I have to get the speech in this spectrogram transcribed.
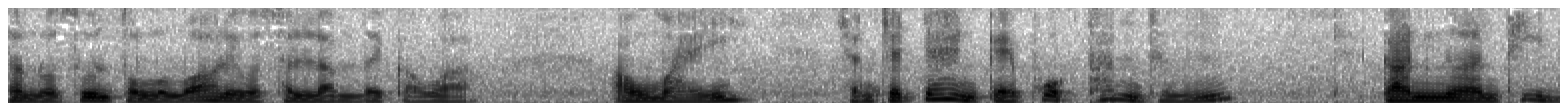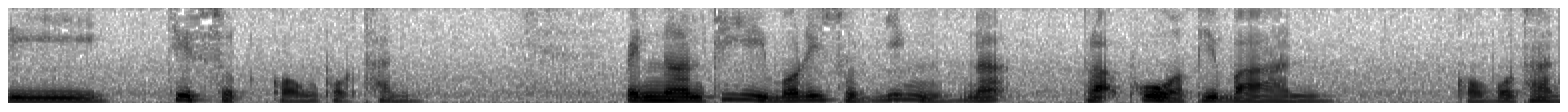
ท่านรอซูลสุลลัลลอฮุอะลัยฮิวะสัลลัมได้กล่าวว่า เอาไหม ฉันจะแจ้งแก่พวกท่านถึง การงานที่ดีที่สุดของพวกท่าน เป็นงานที่บริสุทธิ์ยิ่งนะพระผู้อภิบาลของพวกท่าน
